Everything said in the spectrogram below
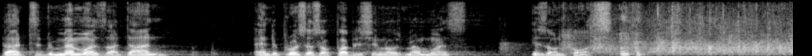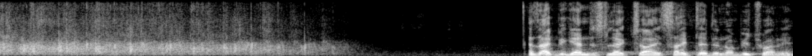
that the memoirs are done and the process of publishing those memoirs is on course. As I began this lecture, I cited an obituary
